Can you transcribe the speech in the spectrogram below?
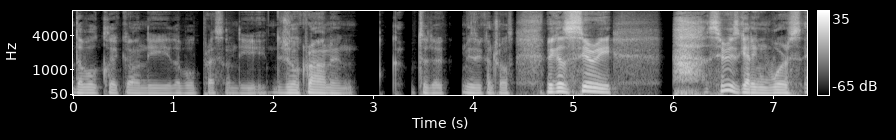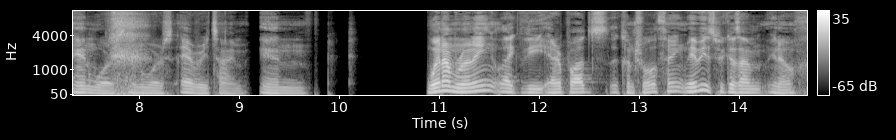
double click on the double press on the digital crown and to the music controls because Siri Siri is getting worse and worse and worse every time. And when I'm running like the AirPods uh, control thing, maybe it's because I'm you know.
